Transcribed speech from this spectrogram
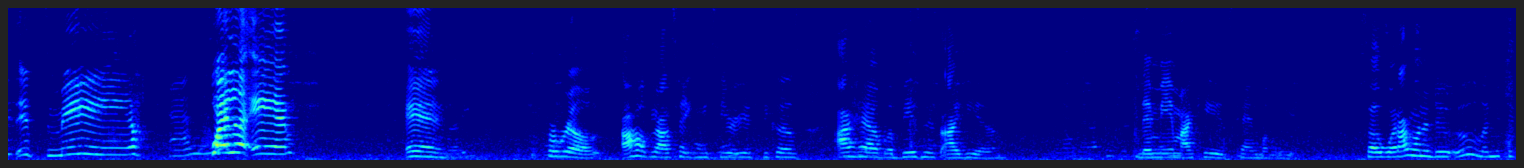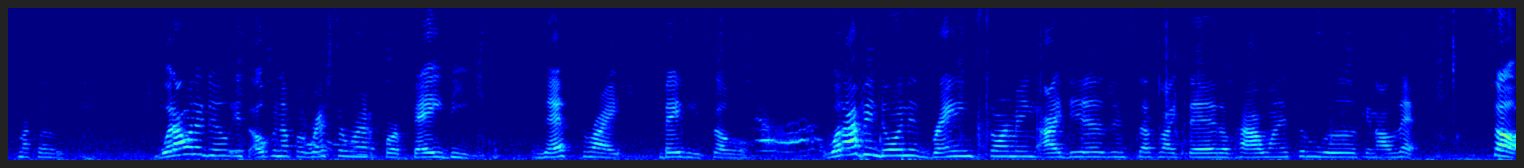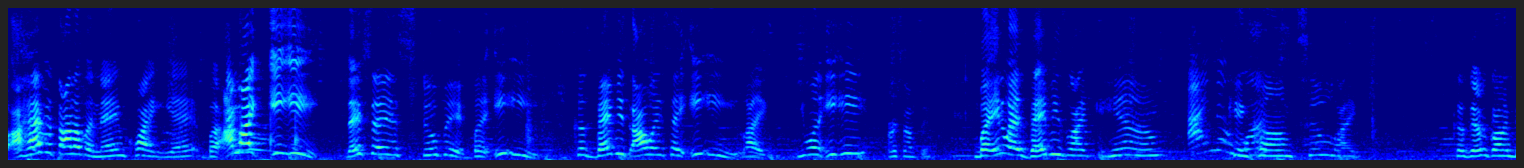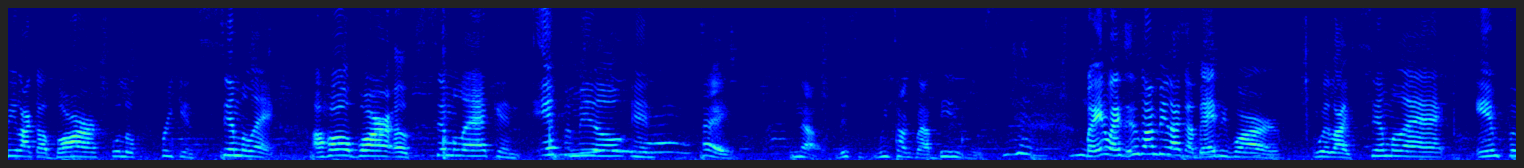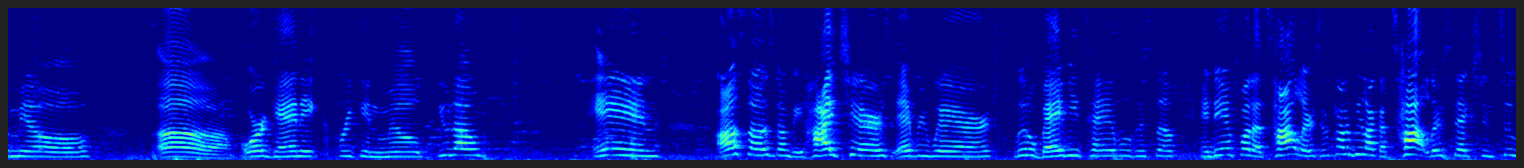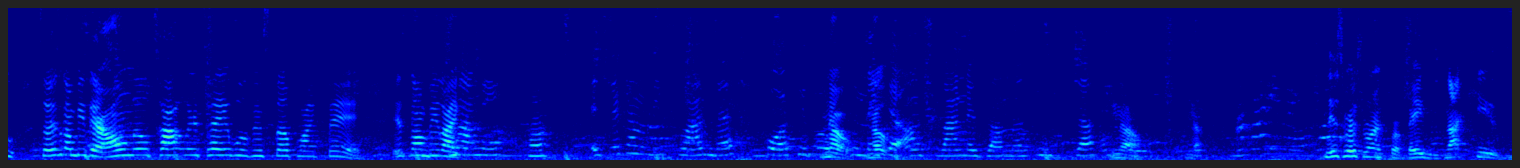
guys, it's me, Quayla Ann. And for real, I hope y'all take me serious because I have a business idea that me and my kids came up with. So what I want to do, ooh, let me fix my clothes. What I want to do is open up a restaurant for babies. That's right, babies. So what I've been doing is brainstorming ideas and stuff like that of how I want it to look and all that. So I haven't thought of a name quite yet, but I like EE. They say it's stupid, but EE. Because babies always say EE. Like, you want to EE or something. But anyways, babies like him can come too, like, because there's going to be like a bar full of freaking Similac. A whole bar of Similac and Enfamil and, hey, no, this is we talk about business. But anyways, it's gonna be like a baby bar with like Similac, Enfamil, um, organic freaking milk, you know. And also it's gonna be high chairs everywhere, little baby tables and stuff. And then for the toddlers, it's gonna be like a toddler section too. So it's gonna be their own little toddler tables and stuff like that. It's gonna be like, Mommy, huh? is there gonna be slime for people No, to make no. their own slime and stuff? No, no. This restaurant is for babies, not kids.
